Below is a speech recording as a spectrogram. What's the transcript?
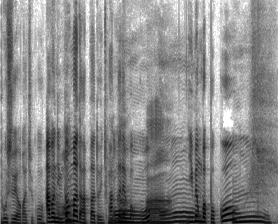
보수여가지고 아버님도 엄마도 아빠도 이제 박근혜 어. 뽑고 아. 이명박 뽑고 오.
